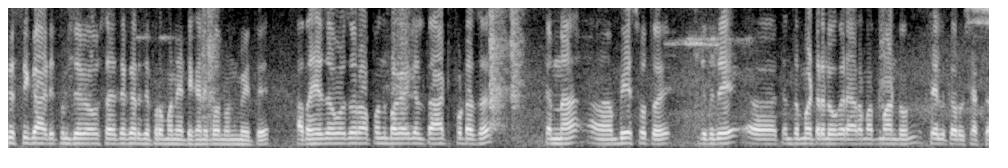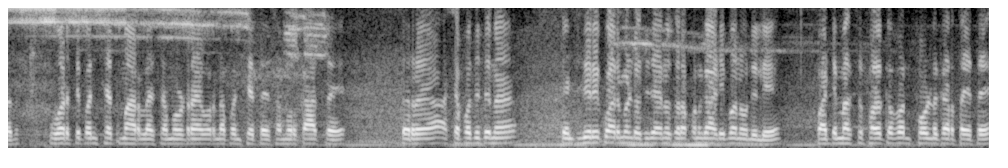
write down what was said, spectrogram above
तशी गाडी तुमच्या व्यवसायाच्या गरजेप्रमाणे या ठिकाणी बनवून मिळते. आता हे जवळजवळ आपण बघायला गेलं तर आठ फुटाचं त्यांना बेस होतोय. जिथे ते त्यांचं मटेरियल वगैरे आरामात मांडून सेल करू शकतात. वरती पण छत मारलं आहे समोर ड्रायव्हरला पण छत आहे समोर काच आहे. तर अशा पद्धतीनं त्यांची जी रिक्वायरमेंट होती त्यानुसार आपण गाडी बनवलेली आहे. पाठीमागचं फळकं पण फोल्ड करता येतं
